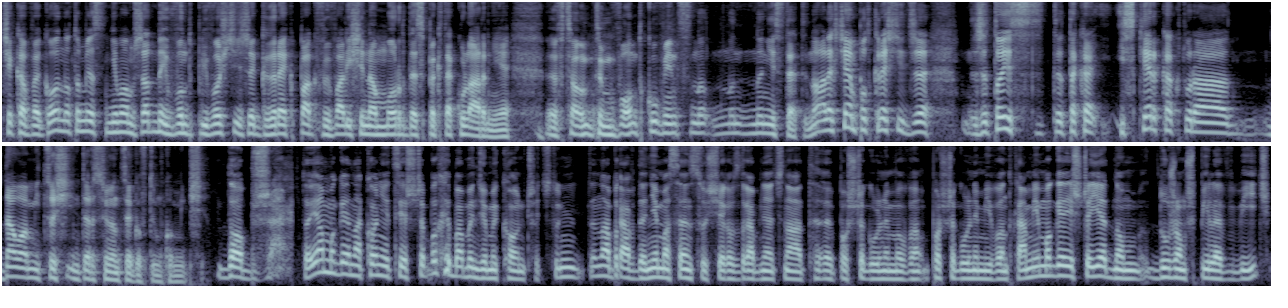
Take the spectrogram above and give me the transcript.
ciekawego, natomiast nie mam żadnej wątpliwości, że Greg Pak wywali się na mordę spektakularnie w całym tym wątku, więc no, no, no niestety. No ale chciałem podkreślić, że, że to jest taka iskierka, która dała mi coś interesującego w tym komiksie. Dobrze, to ja mogę na koniec jeszcze, bo chyba będziemy kończyć. Tu naprawdę nie ma sensu się rozdrabniać nad e, poszczególnymi, poszczególnymi wątkami. Mogę jeszcze jedną dużą szpilę wbić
